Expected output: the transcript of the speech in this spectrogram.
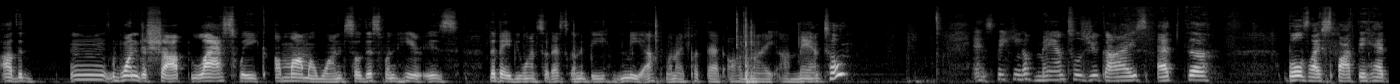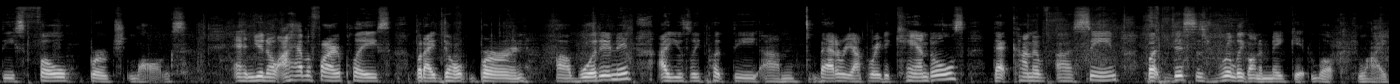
uh, the mm, Wonder Shop last week, a mama one. So this one here is the baby one. So that's going to be Mia when I put that on my uh, mantel. And speaking of mantels, you guys, at the bullseye spot, they had these faux birch logs. And, you know, I have a fireplace, but I don't burn uh, wood in it. I usually put the um, battery operated candles, that kind of uh, scene. But this is really going to make it look like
